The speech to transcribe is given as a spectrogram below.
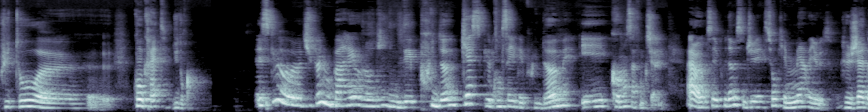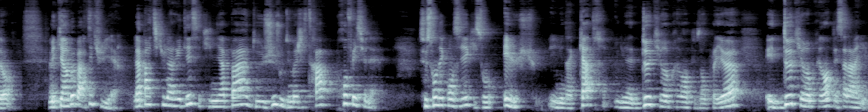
plutôt euh, concrète du droit. Est-ce que euh, tu peux nous parler aujourd'hui des prud'hommes? Qu'est-ce que le Conseil des prud'hommes et comment ça fonctionne? Alors, le Conseil des prud'hommes, c'est une direction qui est merveilleuse, que j'adore, mais qui est un peu particulière. La particularité, c'est qu'il n'y a pas de juge ou de magistrat professionnel. Ce sont des conseillers qui sont élus. Il y en a quatre. Il y en a deux qui représentent les employeurs et deux qui représentent les salariés.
